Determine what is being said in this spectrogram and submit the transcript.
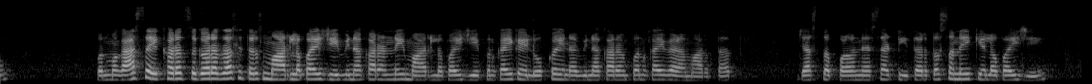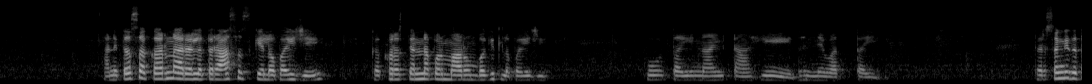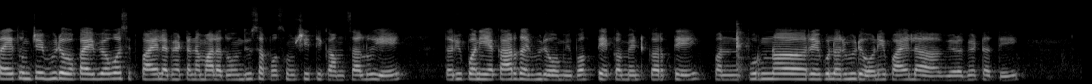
पण मग असं आहे खरंच गरज असली तरच मारलं पाहिजे विनाकारण नाही मारलं पाहिजे. पण काही काही लोक आहे ना विनाकारण पण काही वेळा मारतात. जास्त पळण्यासाठी तर तसं नाही केलं पाहिजे. आणि तसं करणाऱ्याला तर असंच केलं पाहिजे का खरंच त्यांना पण मारून बघितलं पाहिजे. हो ताई नाईट आहे. धन्यवाद ताई. तर संगीतताई तुमचे व्हिडिओ काही व्यवस्थित पाहायला भेटताना मला दोन दिवसापासून शेती काम चालू आहे. तरी पण एक अर्धा व्हिडिओ मी बघते कमेंट करते. पण पूर्ण रेग्युलर व्हिडिओ नाही पाहायला वेळ भेटत आहे.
